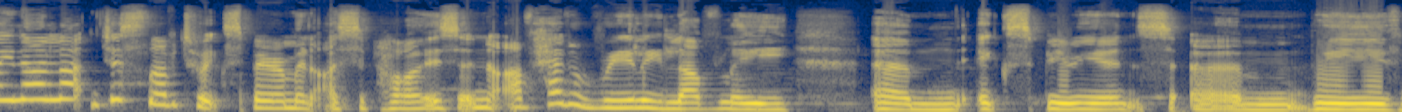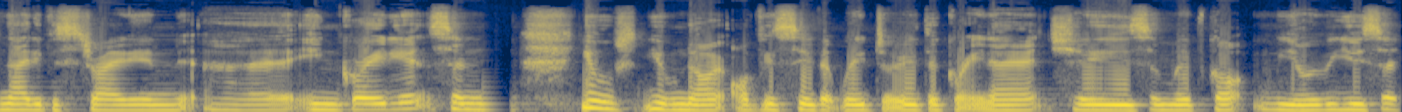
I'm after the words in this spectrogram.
mean, I lo- just love to experiment, I suppose. And I've had a really lovely um, experience um, with native Australian uh, ingredients. And you'll, you'll know, obviously, that we do the green ant cheese and we've got, you know, we use a,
